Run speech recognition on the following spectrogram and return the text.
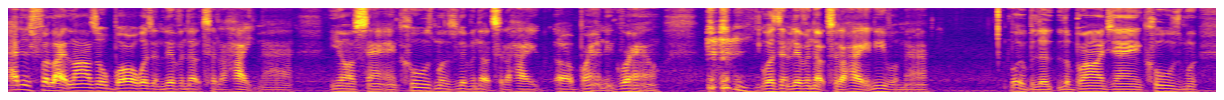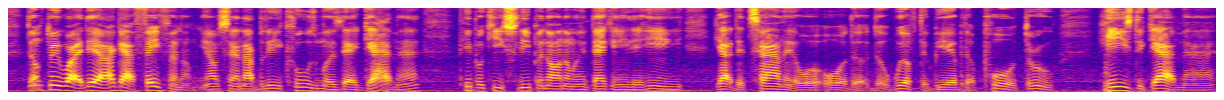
I just feel like Lonzo Ball wasn't living up to the hype, man. You know what I'm saying? And Kuzma was living up to the hype. Uh, Brandon Ingram wasn't living up to the hype either, man. But Le LeBron James, Kuzma, them three right there, I got faith in them. You know what I'm saying? I believe Kuzma is that guy, man. People keep sleeping on him and thinking that he ain't got the talent or, or the, the to be able to pull through. He's the guy, man.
